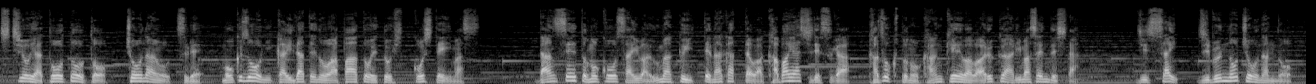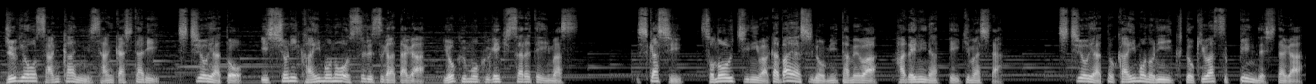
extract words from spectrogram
父親と弟と長男を連れ、木造2階建てのアパートへと引っ越しています。男性との交際はうまくいってなかった若林ですが、家族との関係は悪くありませんでした。実際、自分の長男の授業参観に参加したり、父親と一緒に買い物をする姿がよく目撃されています。しかし、そのうちに若林の見た目は派手になっていきました。父親と買い物に行くときはすっぴんでしたが、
